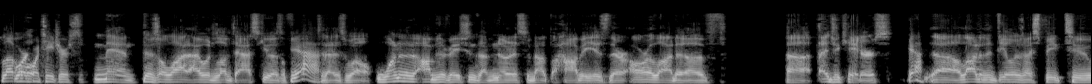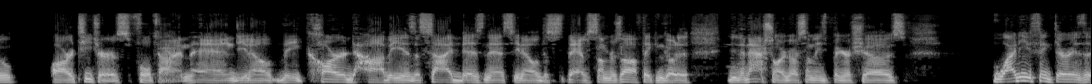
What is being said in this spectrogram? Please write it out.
love working Well, with teachers. Man, there's a lot I would love to ask you as a Yeah. to that as well. One of the observations I've noticed about the hobby is there are a lot of uh, educators. Yeah. Uh, a lot of the dealers I speak to are teachers full time, and you know the card hobby is a side business. You know this, they have summers off; they can go to the national or go to some of these bigger shows. Why do you think there is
